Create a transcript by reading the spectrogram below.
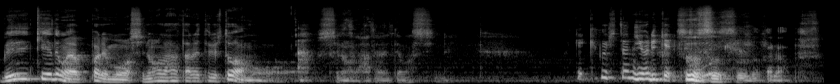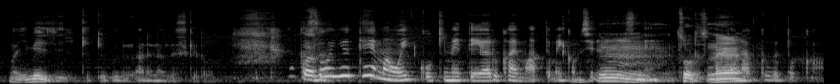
米系でもやっぱりもう死ぬほど働いてる人はもあう死ぬほど働いてますしね。結局人によりけり。そうそうそうだから、まあ、イメージ結局あれなんですけど。なんかそういうテーマを一個決めてやる回もあってもいいかもしれないですね。うんそうですね働くとか。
